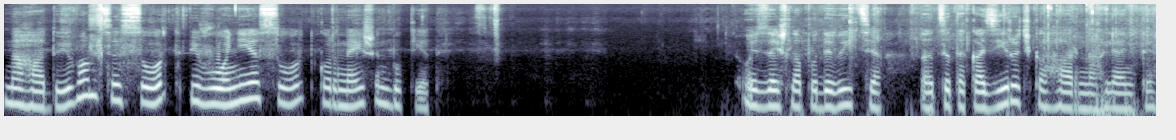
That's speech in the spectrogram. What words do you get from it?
Нагадую вам, це сорт півонія, сорт Coronation Bouquet. Ось зайшла подивитися, е, це така зірочка гарна, гляньте.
